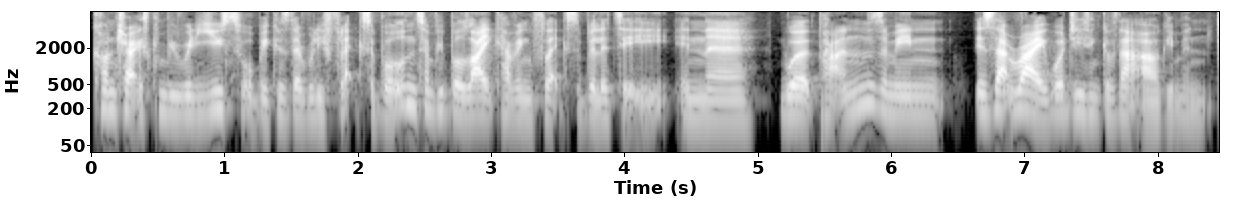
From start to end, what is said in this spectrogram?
contracts can be really useful because they're really flexible. And some people like having flexibility in their work patterns. I mean, is that right? What do you think of that argument?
